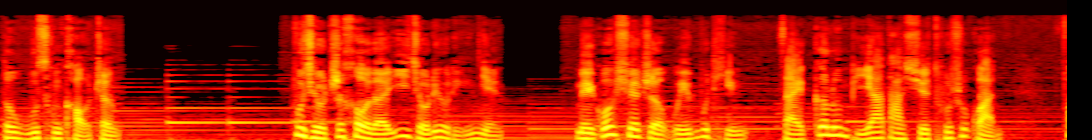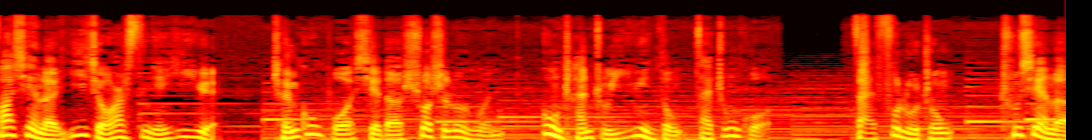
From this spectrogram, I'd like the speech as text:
都无从考证。不久之后的一九六零年，美国学者韦慕廷。在哥伦比亚大学图书馆，发现了1924年1月陈公博写的硕士论文《共产主义运动在中国》，在附录中出现了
